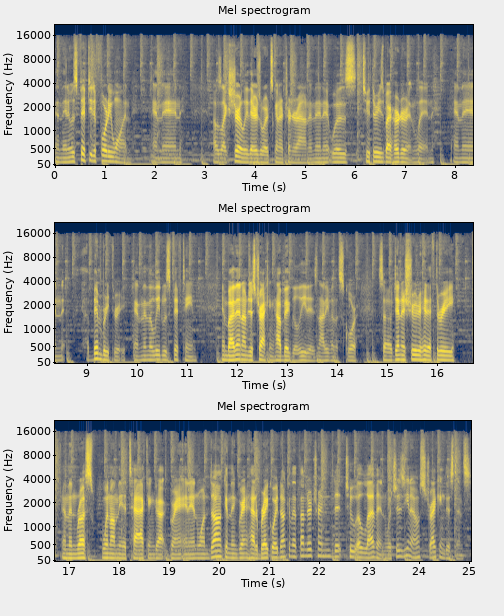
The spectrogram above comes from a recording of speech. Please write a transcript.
And then it was 50 to 41. And then I was like, surely there's where it's going to turn around. And then it was two threes by Huerter and Len. And then a Bembry three. And then the lead was 15. And by then, I'm just tracking how big the lead is, not even the score. So Dennis Schroeder hit a three. And then Russ went on the attack and got Grant an N one dunk, and then Grant had a breakaway dunk, and the Thunder trended it to 11, which is, you know, striking distance.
